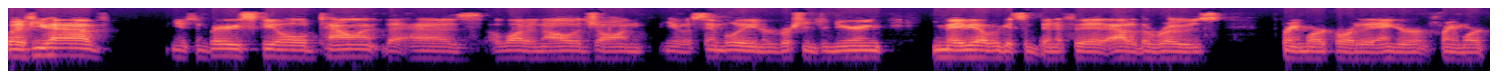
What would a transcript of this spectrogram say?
But if you have you know some very skilled talent that has a lot of knowledge on you know assembly and reverse engineering, you may be able to get some benefit out of the ROSE framework or the Anger framework.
